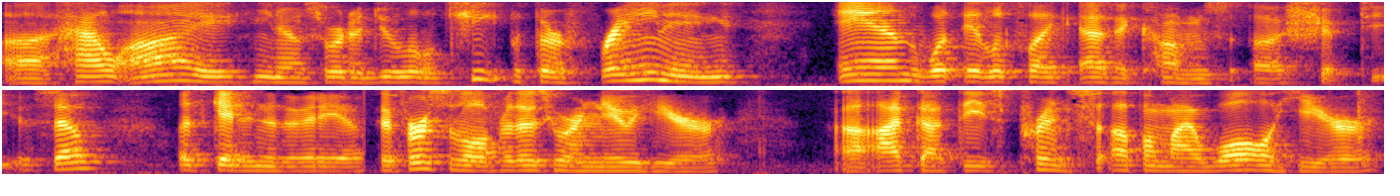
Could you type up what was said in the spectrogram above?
uh, how I, you know, sort of do a little cheat with their framing and what it looks like as it comes uh, shipped to you. So let's get into the video. So first of all, for those who are new here, uh, I've got these prints up on my wall here.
